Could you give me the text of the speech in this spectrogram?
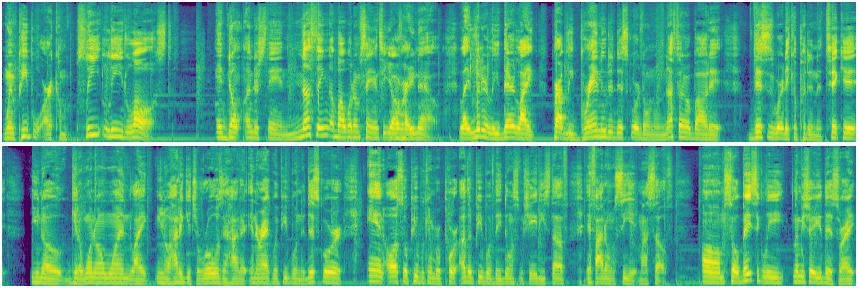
when people are completely lost and don't understand nothing about what I'm saying to y'all right now. Like literally, they're like probably brand new to Discord, don't know nothing about it. This is where they could put in a ticket you know, get a one-on-one, like, you know, how to get your roles and how to interact with people in the Discord. And also people can report other people if they doing some shady stuff if I don't see it myself. Um, so basically, let me show you this, right?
